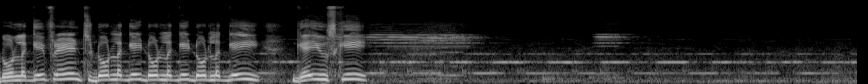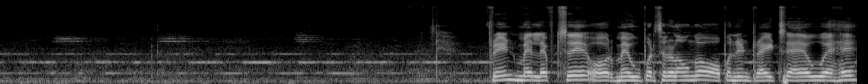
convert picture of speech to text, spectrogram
डोर लग गई फ्रेंड्स, डोर लग गई, डोर लग गई, डोर लग गई गई उसकी। फ्रेंड, मैं लेफ़्ट से और मैं ऊपर से लड़ाऊँगा ओपोनेंट राइट से आया हुआ है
